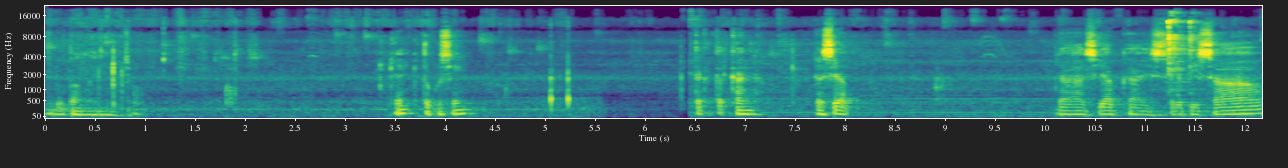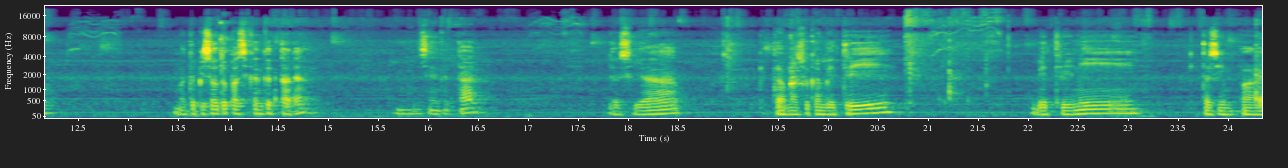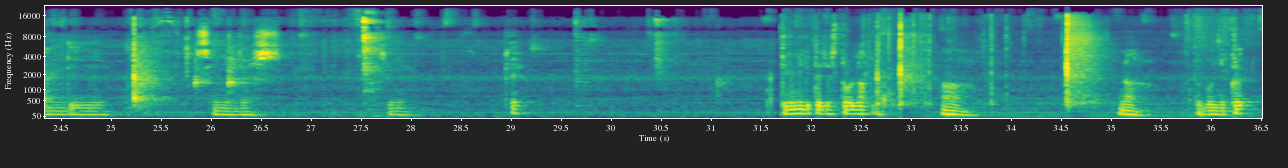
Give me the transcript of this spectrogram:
Di lubang ni Okay, kita pusing. Kita ketatkan dah siap? Dah siap guys. Ada pisau. Mata pisau tu pastikan ketat ya hmm, pastikan ketat. Dah siap. Kita masukkan bateri. Bateri ni kita simpan di sini guys. Sini. Ok bateri ni kita just tolak ha. nah ada bunyi klik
